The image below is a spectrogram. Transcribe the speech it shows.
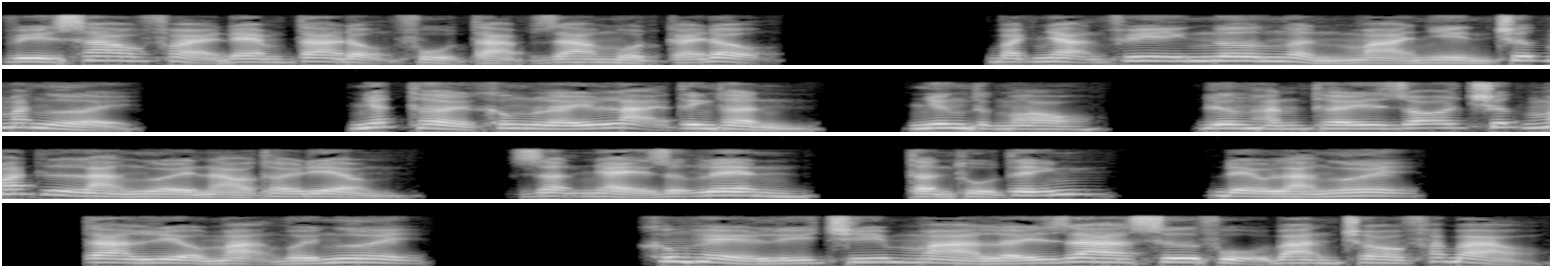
vì sao phải đem ta động phủ tạp ra một cái động? Bạch nhạn phi ngơ ngẩn mà nhìn trước mắt người. Nhất thời không lấy lại tinh thần, nhưng thực mau, đương hắn thấy rõ trước mắt là người nào thời điểm, giận nhảy dựng lên, tần thủ tĩnh, đều là ngươi. Ta liều mạng với ngươi. Không hề lý trí mà lấy ra sư phụ ban cho pháp bảo,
